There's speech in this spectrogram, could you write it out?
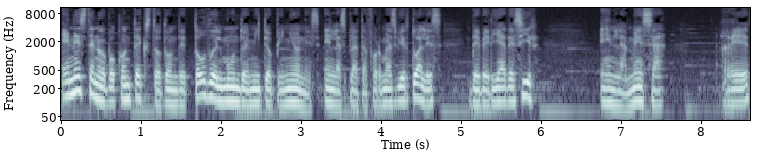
En este nuevo contexto donde todo el mundo emite opiniones en las plataformas virtuales, debería decir, en la mesa, red,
